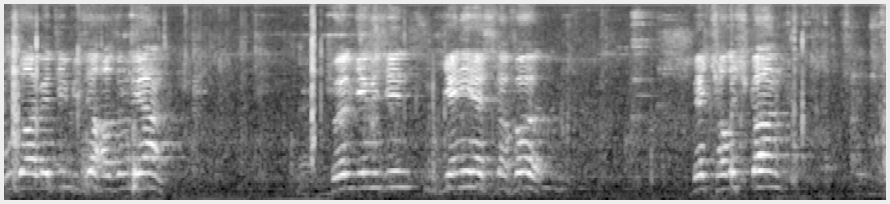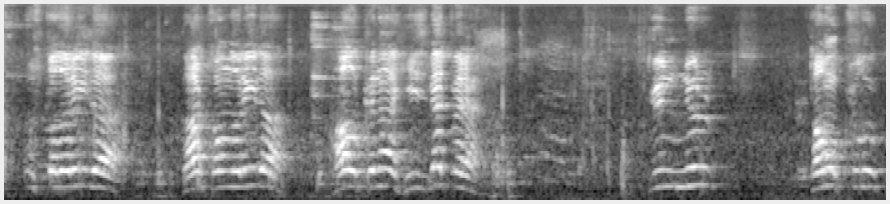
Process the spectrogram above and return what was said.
Bu daveti bize hazırlayan bölgemizin yeni esnafı ve çalışkan ustalarıyla, garsonlarıyla halkına hizmet veren Günnür Tavukçuluk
